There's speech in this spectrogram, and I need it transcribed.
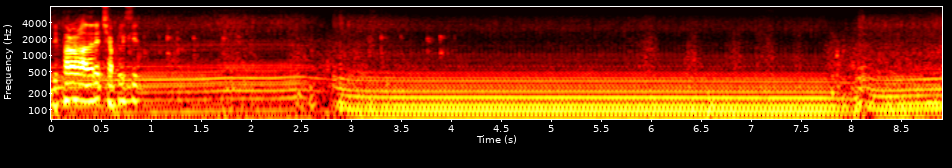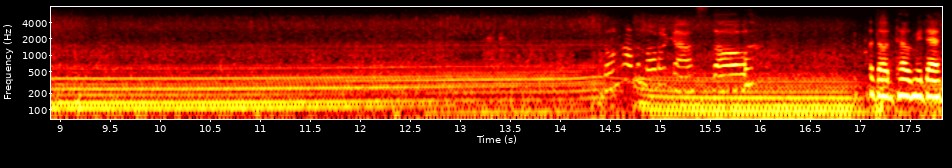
now. Disparo a la derecha, please. Have a lot of gas though. Oh, don't tell me that.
